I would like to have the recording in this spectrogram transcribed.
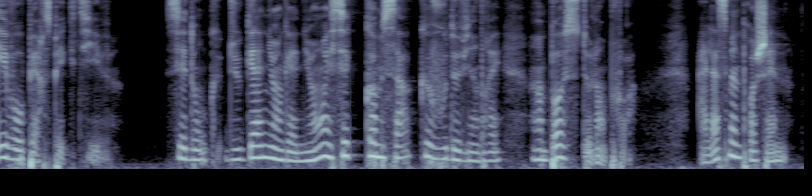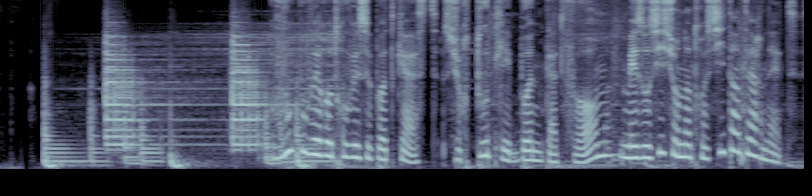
et vos perspectives. C'est donc du gagnant-gagnant et c'est comme ça que vous deviendrez un boss de l'emploi. À la semaine prochaine. Vous pouvez retrouver ce podcast sur toutes les bonnes plateformes, mais aussi sur notre site internet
